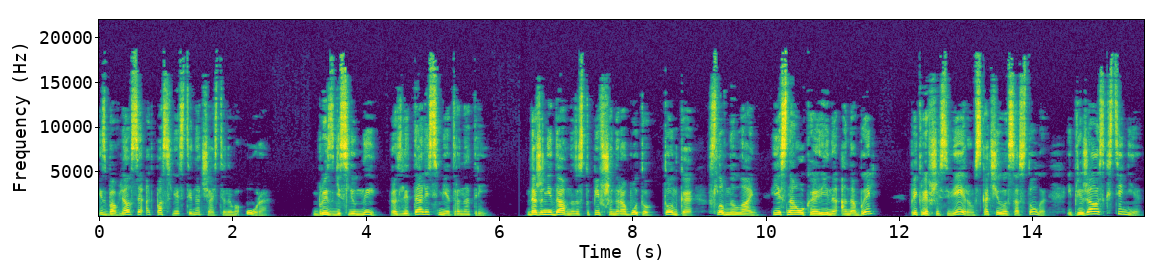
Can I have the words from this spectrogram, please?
избавлялся от последствий начальственного ора. Брызги слюны разлетались метра на три. Даже недавно заступившая на работу тонкая, словно лань, ясноокая Рина Аннабель, прикрывшись веером, вскочила со стула и прижалась к стене,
